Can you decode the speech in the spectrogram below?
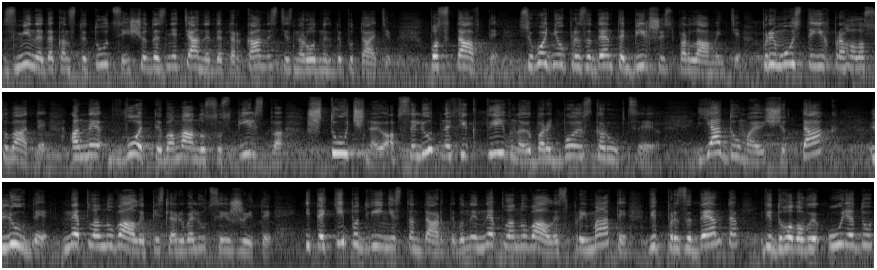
зміни до конституції щодо зняття недоторканності з народних депутатів. Поставте сьогодні у президента більшість в парламенті. Примусьте їх проголосувати, а не вводьте в оману суспільства штучною, абсолютно фіктивною боротьбою з корупцією. Я думаю, що так люди не планували після революції жити. І такі подвійні стандарти вони не планували сприймати від президента, від голови уряду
